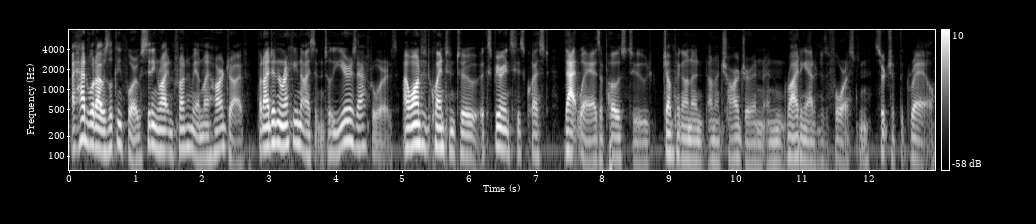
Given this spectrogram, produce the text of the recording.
I had what I was looking for. It was sitting right in front of me on my hard drive, but I didn't recognize it until years afterwards. I wanted Quentin to experience his quest that way, as opposed to jumping on a on a charger and, and riding out into the forest in search of the Grail.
